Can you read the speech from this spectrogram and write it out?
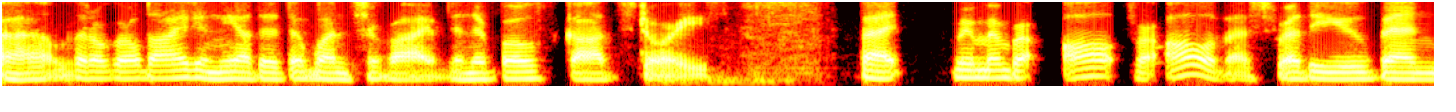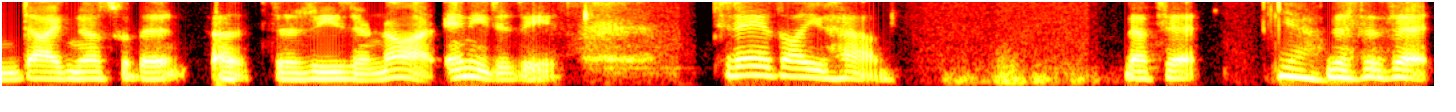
uh, little girl died, and the other, the one survived. And they're both God stories. But remember, all for all of us, whether you've been diagnosed with a, a disease or not, any disease, today is all you have. That's it. Yeah. This is it.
